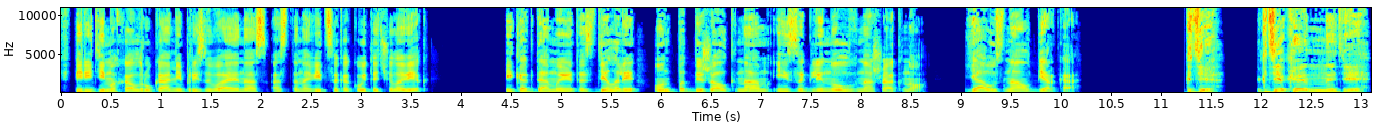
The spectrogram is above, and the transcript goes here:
Впереди махал руками, призывая нас остановиться какой-то человек. И когда мы это сделали, он подбежал к нам и заглянул в наше окно. Я узнал Берка. «Где? Где Кеннеди?»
